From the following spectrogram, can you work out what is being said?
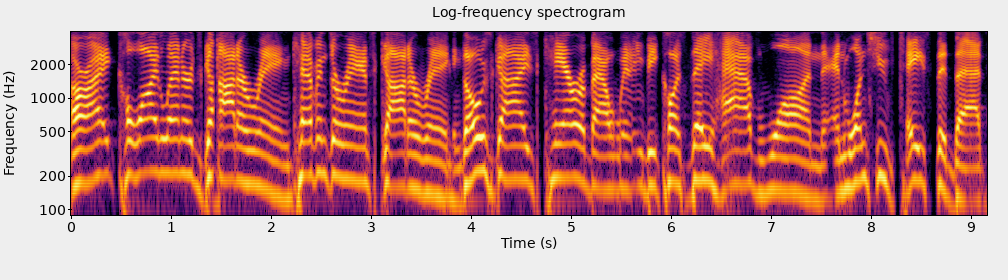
All right, Kawhi Leonard's got a ring. Kevin Durant's got a ring. Those guys care about winning because they have won. And once you've tasted that,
